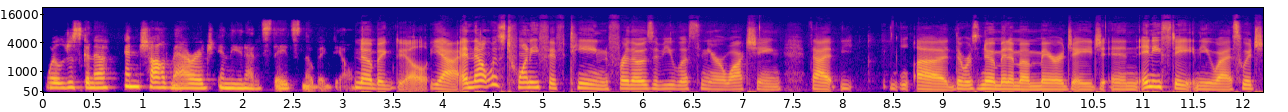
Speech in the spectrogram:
We're just going to end child marriage in the United States. No big deal. No big deal. Yeah. And that was 2015 for those of you listening or watching that uh, there was no minimum marriage age in any state in the US, which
